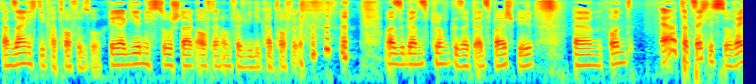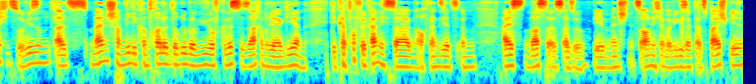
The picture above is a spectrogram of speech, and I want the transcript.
dann sei nicht die Kartoffel so. Reagier nicht so stark auf dein Umfeld wie die Kartoffel. War so ganz plump gesagt als Beispiel. Ähm, und hat tatsächlich so recht. So, wir sind als Mensch, haben wir die Kontrolle darüber, wie wir auf gewisse Sachen reagieren. Die Kartoffel kann nicht sagen, auch wenn sie jetzt im heißen Wasser ist, also wir Menschen jetzt auch nicht, aber wie gesagt als Beispiel,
